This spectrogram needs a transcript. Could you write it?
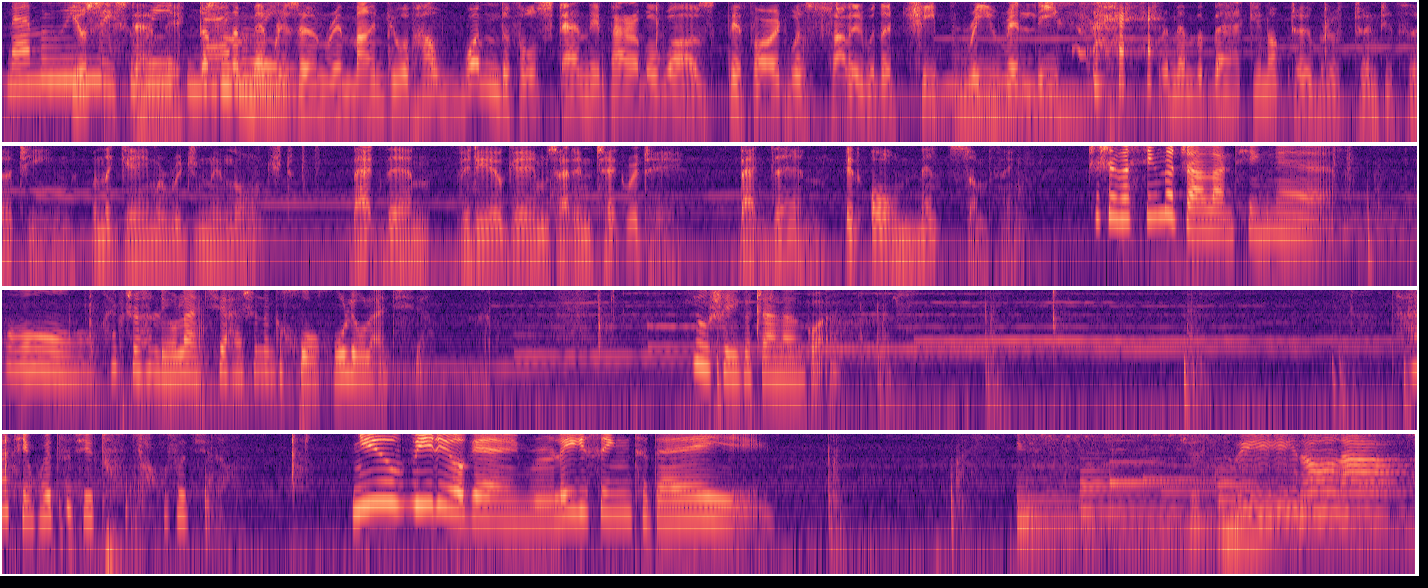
Memory, you see, Stanley, doesn't the memory zone remind you of how wonderful Stanley Parable was before it was sullied with a cheap re-release? Remember back in October of 2013 when the game originally launched? Back then, video games had integrity. Back then, it all meant something. 这是个新的展览厅哎，哦，还只是浏览器，还是那个火狐浏览器。又是一个展览馆。 还挺会自己吐槽自己的。New video game releasing today.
